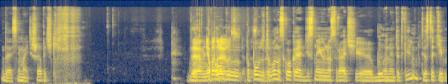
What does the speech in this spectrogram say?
да, снимайте шапочки. Да, Вот, мне по понравилось. Поводу, по поводу здорово. того, насколько Диснею насрач э, было на этот фильм, ты, кстати,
